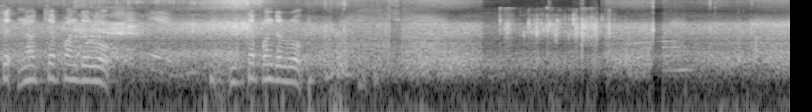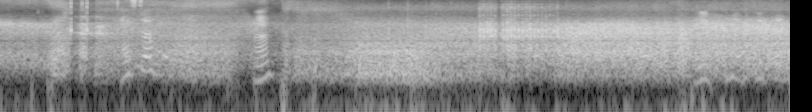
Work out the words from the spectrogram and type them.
Good. Now, tap- on the rope. Tap on the rope. Huh? The tap.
